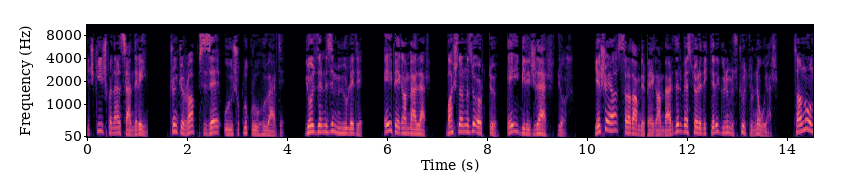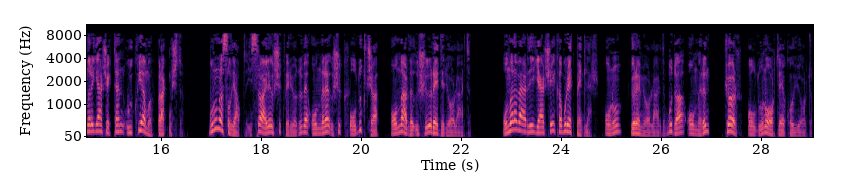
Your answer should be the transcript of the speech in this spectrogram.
içki içmeden sendeleyin. Çünkü Rab size uyuşukluk ruhu verdi. Gözlerinizi mühürledi. Ey peygamberler, başlarınızı örttü, ey biliciler diyor. Yaşaya sıradan bir peygamberdir ve söyledikleri günümüz kültürüne uyar. Tanrı onları gerçekten uykuya mı bırakmıştı? Bunu nasıl yaptı? İsrail'e ışık veriyordu ve onlara ışık oldukça onlar da ışığı reddediyorlardı. Onlara verdiği gerçeği kabul etmediler. Onu göremiyorlardı. Bu da onların kör olduğunu ortaya koyuyordu.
